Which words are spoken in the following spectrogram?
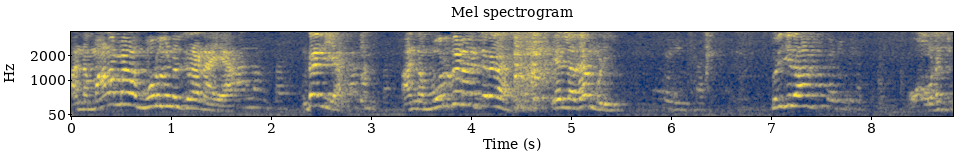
அந்த மலை மேல முருகன் ஆமாப்பா உண்டா இல்லையா? அந்த முருகன் இருக்கிற எல்லை தான் முடியும் புரிஞ்சுதா? உனக்கு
